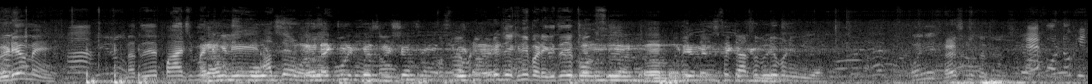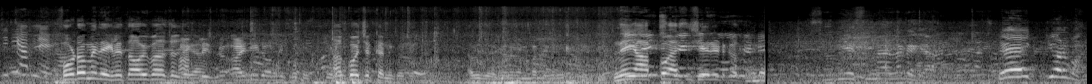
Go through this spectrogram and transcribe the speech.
वीडियो में। हाँ। मैं? तुझे पाँच मिनट के लिए अपनी वीडियो देखनी पड़ेगी तुझे कौन सी है से चार सौ वीडियो बनी हुई है। है फ़ोटो खींची थी आपने? फ़ोटो में देख लेता हूँ अभी पता चल जाएगा। हाँ कोई चक्कर नहीं कोई चक्कर अभी नहीं आपको ऐसे शेयर कर दूँ Line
